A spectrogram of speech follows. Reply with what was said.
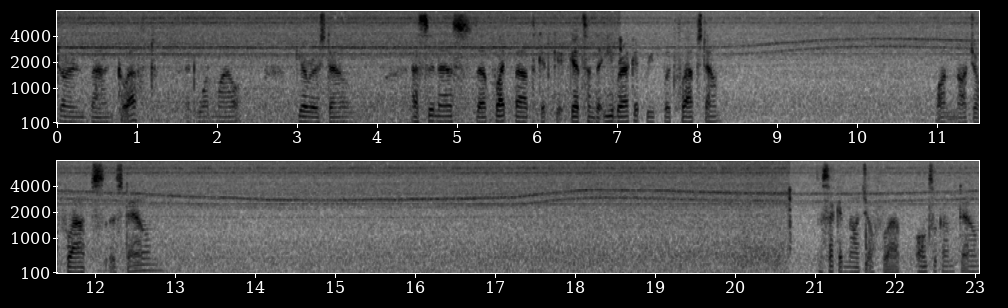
Turn bank left at 1 mile. Gear is down as soon as the flight path get, get, gets in the E bracket, we put flaps down. One notch of flaps is down. The second notch of flap also comes down.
